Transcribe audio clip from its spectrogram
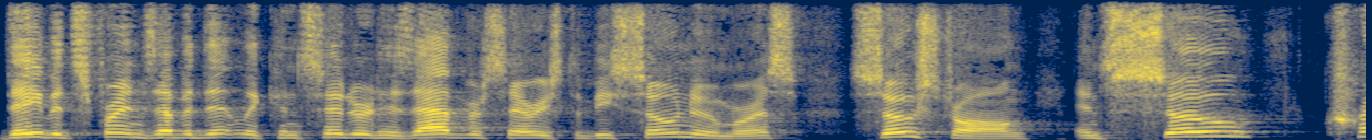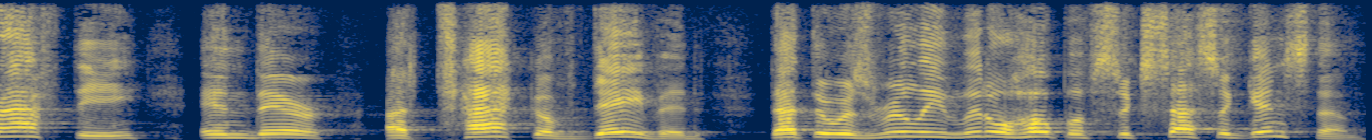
David's friends evidently considered his adversaries to be so numerous, so strong, and so crafty in their attack of David that there was really little hope of success against them.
